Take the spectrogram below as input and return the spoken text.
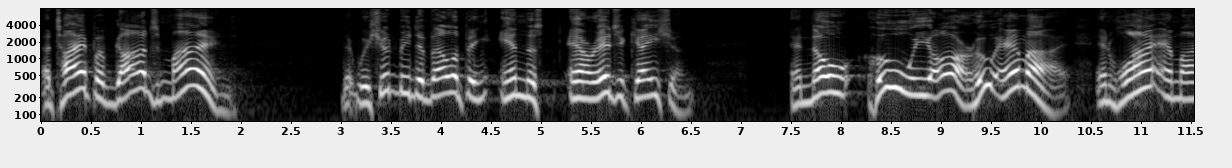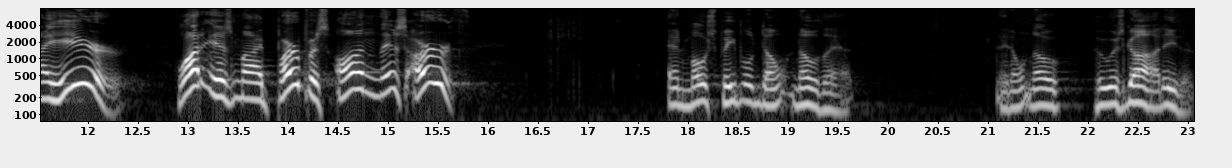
a type of God's mind that we should be developing in the, our education and know who we are. Who am I? And why am I here? What is my purpose on this earth? And most people don't know that. They don't know who is God either.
